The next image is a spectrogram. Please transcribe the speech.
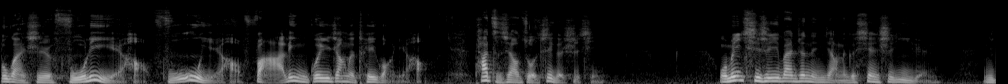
不管是福利也好、服务也好、法令规章的推广也好，他只是要做这个事情。我们其实一般真的，你讲那个县市议员，你。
